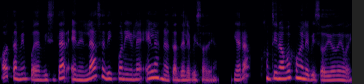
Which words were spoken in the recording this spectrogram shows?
o también puedes visitar el enlace disponible en las notas del episodio. Y ahora continuamos con el episodio de hoy.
